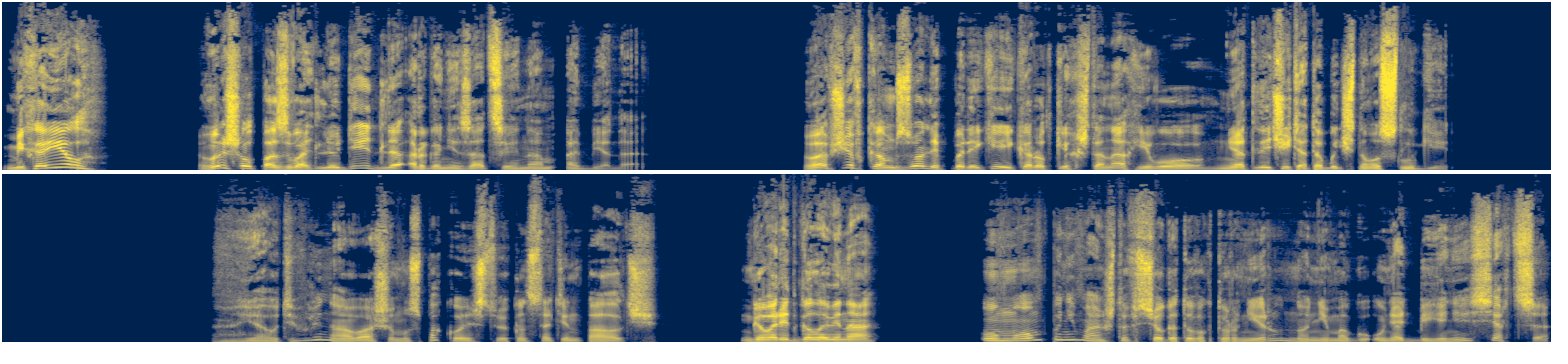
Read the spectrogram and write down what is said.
Михаил вышел позвать людей для организации нам обеда. Вообще в камзоле, парике и коротких штанах его не отличить от обычного слуги. — Я удивлена вашему спокойствию, Константин Павлович, — говорит Головина. — Умом понимаю, что все готово к турниру, но не могу унять биение сердца.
